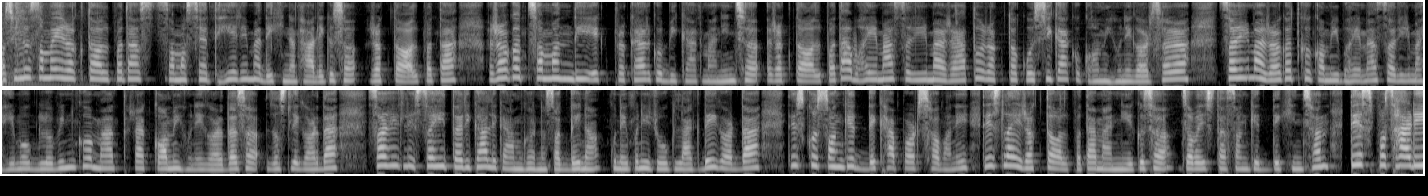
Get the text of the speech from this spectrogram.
पछिल्लो समय रक्त अल्पता समस्या धेरैमा देखिन थालेको छ। रक्त अल्पता रगत सम्बन्धी एक प्रकारको विकार मानिन्छ। रक्त अल्पता भएमा शरीरमा रातो रक्त कोशिकाको कमी हुने गर्छ र शरीरमा रगतको कमी भएमा शरीरमा हिमोग्लोबिनको मात्रा कमी हुने गर्दछ जसले गर्दा शरीरले सही तरिकाले काम गर्न सक्दैन। कुनै पनि रोग लाग्दै गर्दा त्यसको सङ्केत देखा पर्छ भने त्यसलाई रक्त अल्पता मानिएको छ। जब यस्ता सङ्केत देखिन्छन् त्यस पछाडि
